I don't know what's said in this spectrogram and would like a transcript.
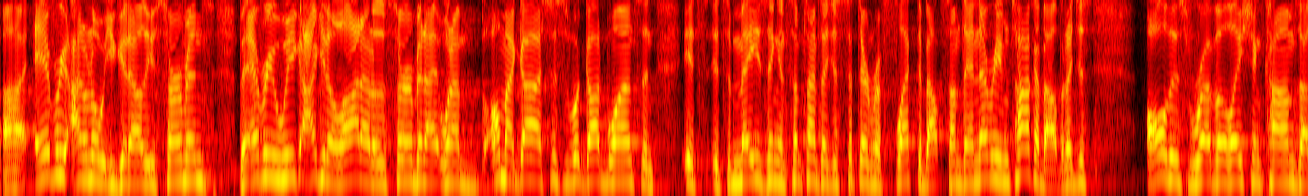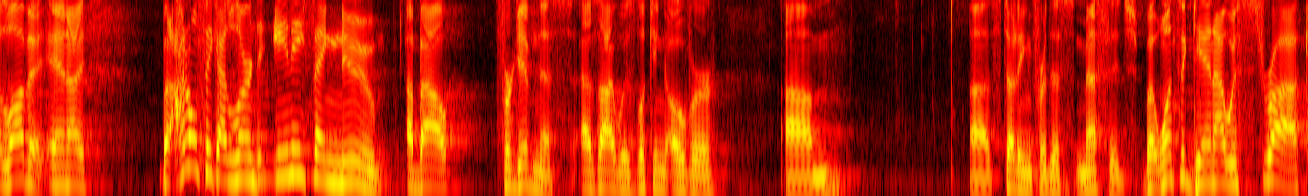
Uh, every, I don't know what you get out of these sermons, but every week I get a lot out of the sermon. I, when I'm, oh my gosh, this is what God wants, and it's it's amazing. And sometimes I just sit there and reflect about something I never even talk about, but I just all this revelation comes. I love it, and I, but I don't think I learned anything new about forgiveness as I was looking over. Um, uh, studying for this message. But once again, I was struck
